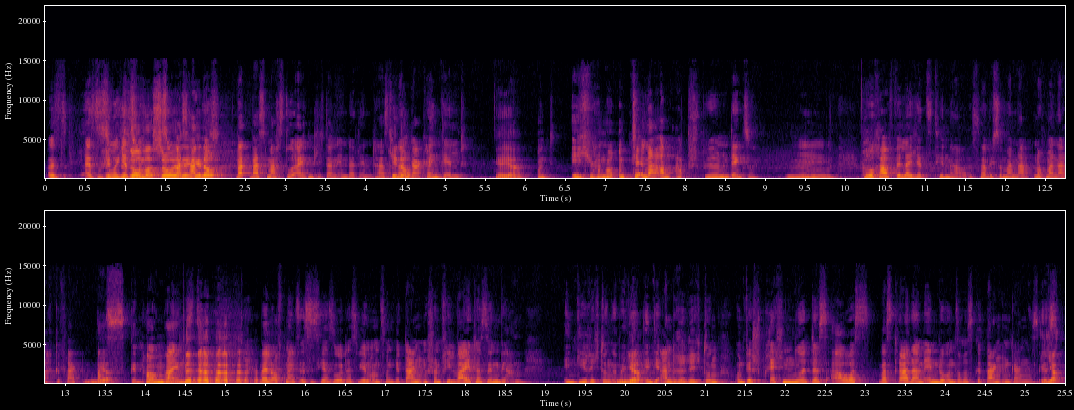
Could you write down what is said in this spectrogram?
Also so jetzt Sowas, so, sowas ne, hab genau. ich, wa- was machst du eigentlich dann in der Rente? Hast du Genau. dann gar kein Geld? ja, ja. Und ich höre noch einen Teller am Abspülen und denke so, hm, worauf will er jetzt hinaus? Habe ich so mal na nochmal nachgefragt, was genau meinst du? Weil oftmals ist es ja so, dass wir in unseren Gedanken schon viel weiter sind. Wir haben in die Richtung überlegt, Ja. in die andere Richtung und wir sprechen nur das aus, was gerade am Ende unseres Gedankenganges ist, Ja.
